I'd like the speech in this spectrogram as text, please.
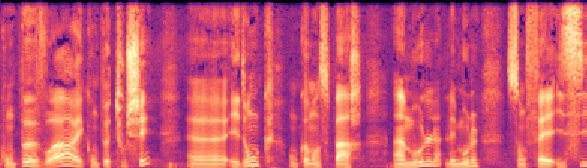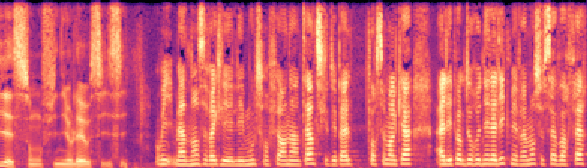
qu'on peut voir et qu'on peut toucher euh, et donc, on commence par un moule. Les moules sont faits ici et sont fignolés aussi ici. Oui, maintenant c'est vrai que les, moules sont faits en interne, ce qui n'était pas forcément le cas à l'époque de René Lalique, mais vraiment ce savoir-faire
